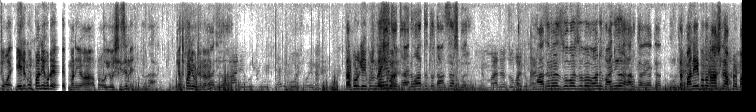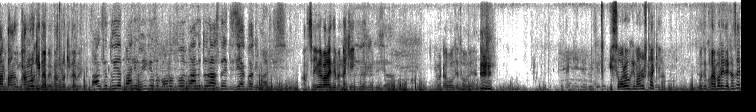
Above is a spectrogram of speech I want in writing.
তো এইরকম পানি ওঠে? মানে আপনার ওই ওই সিজনে এত পানি ওঠে না তারপর কি এই পর্যন্ত আইসে ওতে তো ধান চাষ করে। মাঝে মাঝে মাঝে জোবা জোবা ওখানে পানি হালকা এক তার পানি এই পর্যন্ত না আসলে আপনার বাঁধ ভাঙলো কীভাবে? ভাঙলো কীভাবে? বাংসে দুই পানি হয়ে গেছে বড় জোর আমি তো রাস্তায় দিছি এক বাকেট মাটি দিছি। আচ্ছা এবার বাড়াই দেবেন নাকি? হ্যাঁ। এবার ডাবল দিতে হবে। এই শহরেও কি মানুষ থাকে? ওই তো ঘর বাড়ি দেখা যায়?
